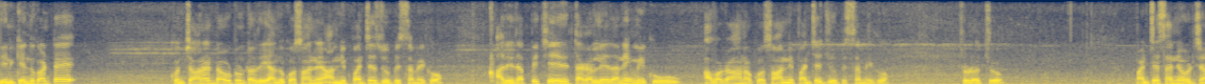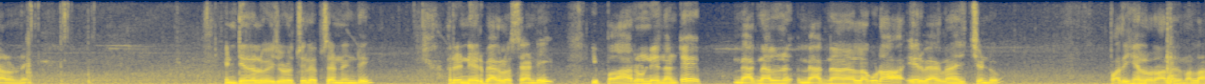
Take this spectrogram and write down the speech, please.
దీనికి ఎందుకంటే కొంచెం అనేది డౌట్ ఉంటుంది. అందుకోసం నేను అన్ని పంచెస్ చూపిస్తాను మీకు. అది తప్పించి ఏది తగలలేదని మీకు అవగాహన కోసం అన్ని పంచెస్ చూపిస్తాను మీకు. చూడొచ్చు. పంచెస్ అన్నీ ఒరిజినల్ ఉన్నాయి. ఇంటీరియర్ వే చూడొచ్చు లెఫ్ట్ సైడ్ నుండి. రెండు ఎయిర్ బ్యాగులు వస్తాయండి. ఈ పదహారు నుండి ఏంటంటే మ్యాగ్నాల్ మ్యాగ్నాల్లో కూడా ఎయిర్ బ్యాగులు అనేది ఇచ్చిండు. పదిహేనులో రాలేదు మళ్ళా.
